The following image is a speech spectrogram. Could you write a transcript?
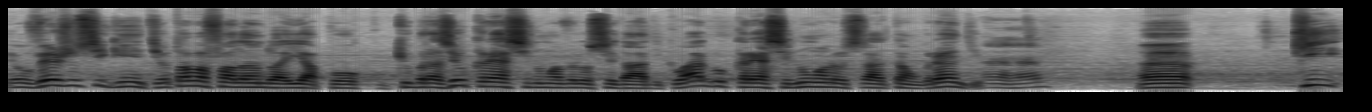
Eu vejo o seguinte: eu estava falando aí há pouco que o Brasil cresce numa velocidade, que o agro cresce numa velocidade tão grande, uhum. uh, que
